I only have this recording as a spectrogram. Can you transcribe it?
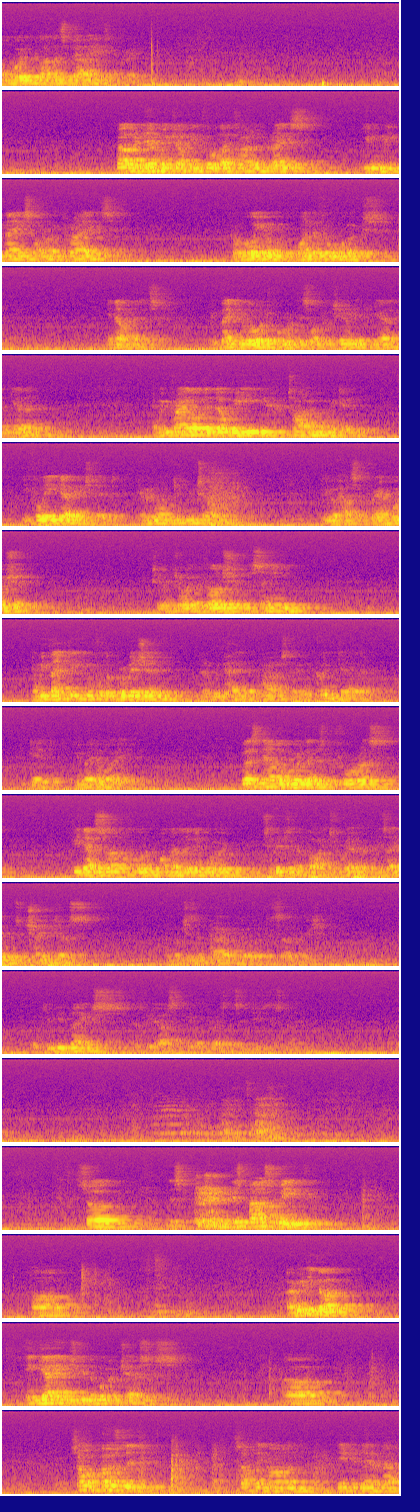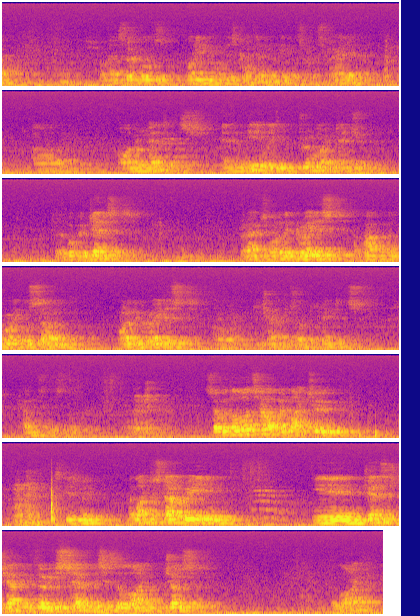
on the Word of God. Let's bow our heads and pray. Father in heaven, we come before thy throne of grace, giving thee thanks, honour, and praise for all your wonderful works in our midst. We thank you, Lord, for this opportunity to gather together. And we pray, Lord, that there'll be time when we can be fully engaged, that everyone can return to your house of prayer and worship, to enjoy the fellowship, the singing. And we thank you for the provision that we've had in the past where we couldn't gather, yet you made a way. Bless now the word that is before us. Feed our souls, Lord, upon thy living word, which lives and abides forever and is able to change us, and which is the power of God to salvation. We give you thanks as we ask for your presence in Jesus' So, this, this past week, um, I really got engaged in the book of Genesis. Um, someone posted something on the internet about, from our circles, not even from this continent, I think it was from Australia, um, on repentance. And immediately drew my attention to the book of Genesis. Perhaps one of the greatest, apart from the prodigal son, one of the greatest chapters of repentance comes in this book. So, with the Lord's help, I'd like to, excuse me, I'd like to start reading in Genesis chapter 37. This is the life of Joseph. The life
